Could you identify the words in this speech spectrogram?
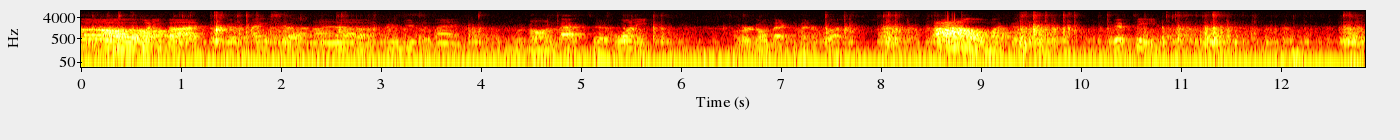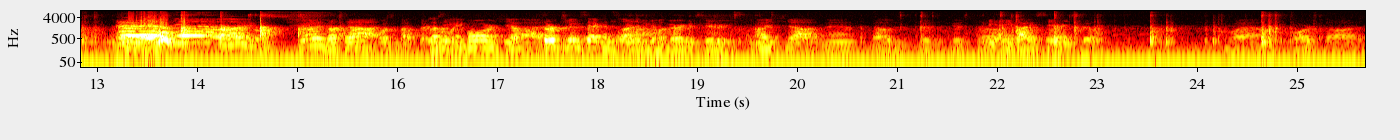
Oh, 25. Bank shot. I know, couldn't get the bank. We're going back to 20. We're going back no matter what. Oh my goodness. 15. Yeah! Good Left shot. was about Left 13. wing. Four shot. 13 seconds left. It's going to become a very good series. Nice shot, man. That was a good, good shot. Could be anybody's series, Bill. Wow, four side.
